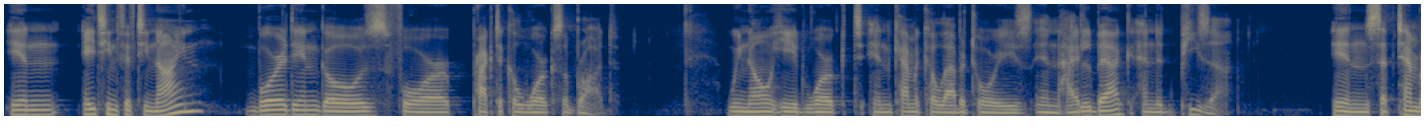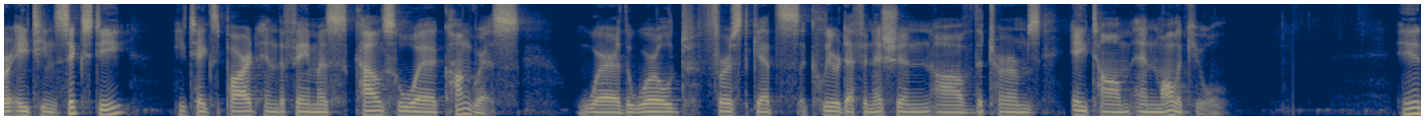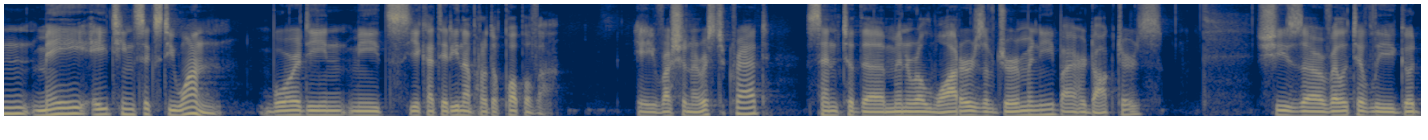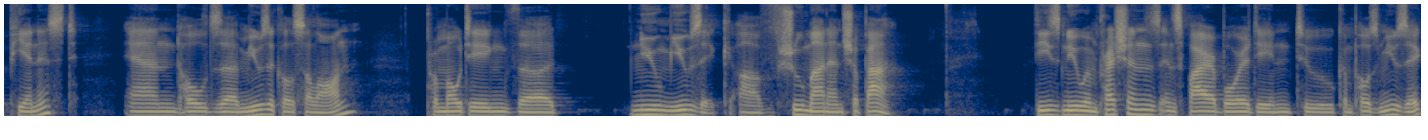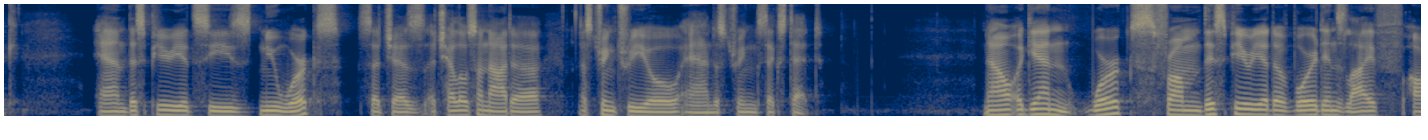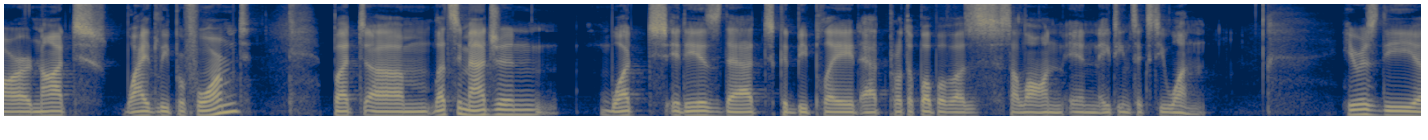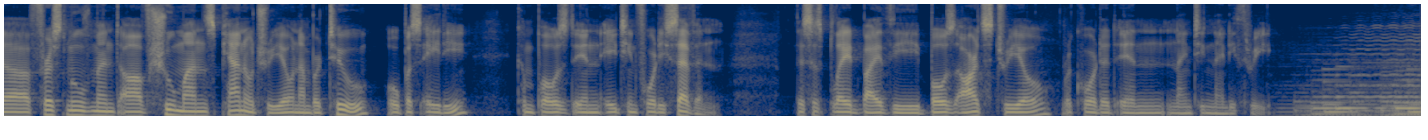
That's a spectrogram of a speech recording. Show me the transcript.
In 1859, Borodin goes for practical works abroad. We know he had worked in chemical laboratories in Heidelberg and in Pisa. In September 1860, he takes part in the famous Karlsruhe Congress, where the world first gets a clear definition of the terms atom and molecule. In May 1861, Borodin meets Yekaterina Protopopova, a Russian aristocrat sent to the mineral waters of Germany by her doctors. She's a relatively good pianist and holds a musical salon promoting the new music of Schumann and Chopin. These new impressions inspire Borodin to compose music, and this period sees new works such as a cello sonata, a string trio, and a string sextet. Now, again, works from this period of Borodin's life are not widely performed, but um, let's imagine what it is that could be played at Protopopova's salon in 1861. Here is the uh, first movement of Schumann's Piano Trio number 2, opus 80, composed in 1847. This is played by the Beaux Arts Trio, recorded in 1993.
